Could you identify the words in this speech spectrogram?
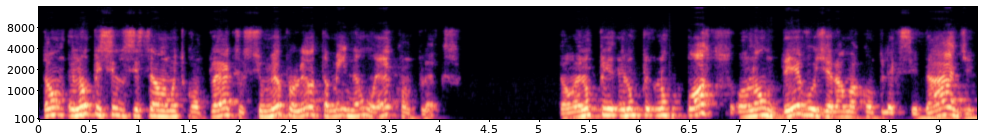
Então, eu não preciso de um sistema muito complexo se o meu problema também não é complexo. Então, eu não, eu não, não posso ou não devo gerar uma complexidade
